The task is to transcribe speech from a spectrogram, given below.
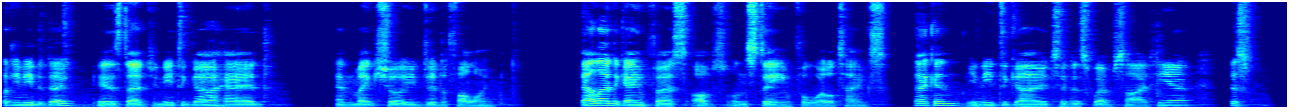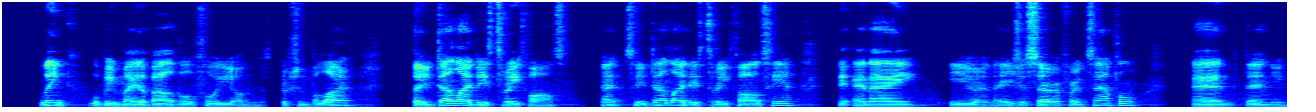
what you need to do is that you need to go ahead and make sure you do the following. Download the game first on Steam for World of Tanks. Second, you need to go to this website here. This link will be made available for you on the description below. So you download these three files. Okay, so you download these three files here, the NA, EU, and Asia server, for example, and then you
